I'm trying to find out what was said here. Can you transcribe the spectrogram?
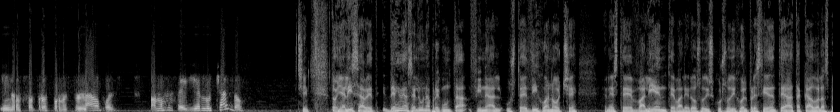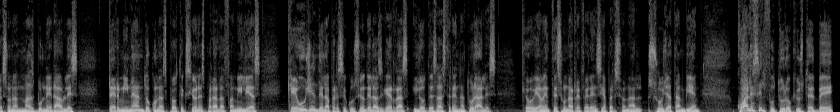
Y nosotros, por nuestro lado, pues vamos a seguir luchando. Sí. Doña Elizabeth, déjeme hacerle una pregunta final. Usted dijo anoche, en este valiente, valeroso discurso, dijo, el presidente ha atacado a las personas más vulnerables, terminando con las protecciones para las familias que huyen de la persecución de las guerras y los desastres naturales, que obviamente es una referencia personal suya también. ¿Cuál es el futuro que usted ve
